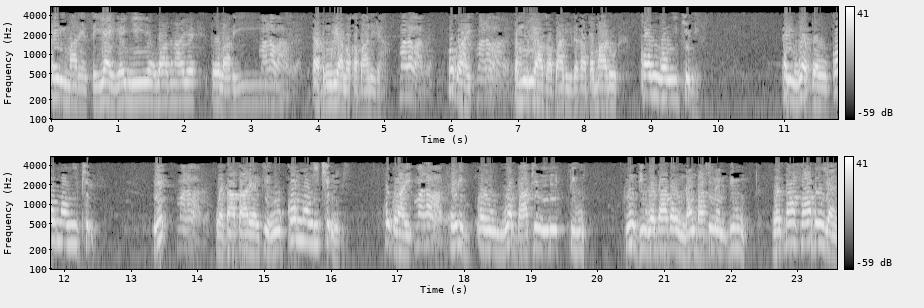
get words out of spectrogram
အဲ့ဒီမှာတဲ့ဇေယျရဲ့ညင်ရဲ့ဝါသနာရဲ့ပေါ်လာပြီမှန်လားပါဗျာအဲ့သမုဒိယလောကပါနေတာမှန်လားပါဗျာ ဟုတ်ကလားမှန်လားပါသမုဒိယဆိုတာပါဠိစကားဗမာလိုကောင်းကောင်းကြီးဖြစ်နေအဲ့ဒီဝက်ပေါ်ကိုကောင်းကောင်းကြီးဖြစ်နေဟင်မှန်လားပါဗျာဝက်သားသားတဲ့အကျင့်ကိုကောင်းကောင်းကြီးဖြစ်နေပြီဟုတ်ကလားမှန်လားပါဗျာအဲ့ဒီဝက်ဘာဖြစ်နေလေတီးဘူးခုဒီဝက်သားသားကိုနောင်ဘာဖြစ်နေတီးဘူးဝက်သားစားဖို့ရရင်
